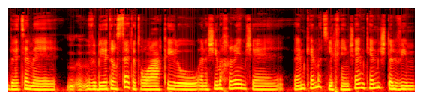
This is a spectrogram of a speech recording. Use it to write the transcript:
בעצם, אה, וביתר שאת את רואה כאילו אנשים אחרים שהם כן מצליחים, שהם כן משתלבים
